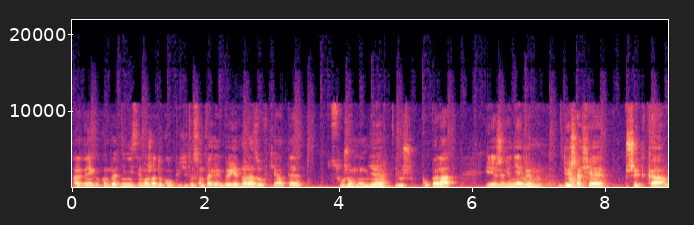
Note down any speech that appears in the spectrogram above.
ale do niego kompletnie nic nie można dokupić. I to są tak jakby jednorazówki, a te służą u mnie już kupę lat i jeżeli nie wiem, dysza się przytka,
